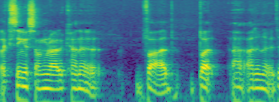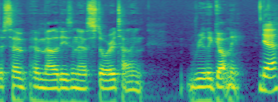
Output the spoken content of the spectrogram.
like singer songwriter kind of vibe, but uh, I don't know. Just her her melodies and her storytelling really got me. yeah.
